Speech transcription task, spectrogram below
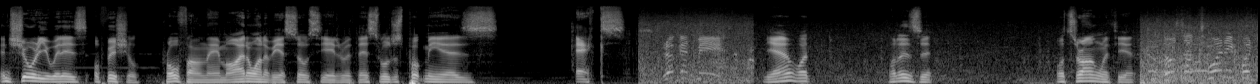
ensure you it is official. Profile name, oh I don't want to be associated with this. We'll just put me as... X. Look at me! Yeah, what... What is it? What's wrong with you? Those are 20 foot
